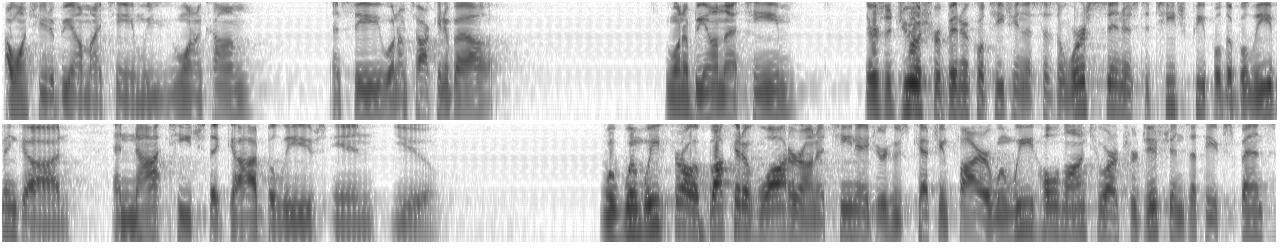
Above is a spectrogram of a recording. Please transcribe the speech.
I want you to be on my team. You, you want to come and see what I'm talking about? You want to be on that team? There's a Jewish rabbinical teaching that says the worst sin is to teach people to believe in God and not teach that God believes in you. When we throw a bucket of water on a teenager who's catching fire, when we hold on to our traditions at the expense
